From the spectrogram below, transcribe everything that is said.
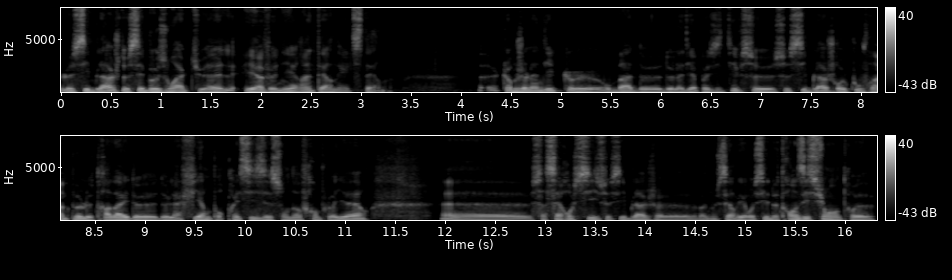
le ciblage de ses besoins actuels et à venir internes et externes. Comme je l'indique au bas de, la diapositive, ce, ciblage recouvre un peu le travail de, la firme pour préciser son offre employeur. ça sert aussi, ce ciblage va nous servir aussi de transition entre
